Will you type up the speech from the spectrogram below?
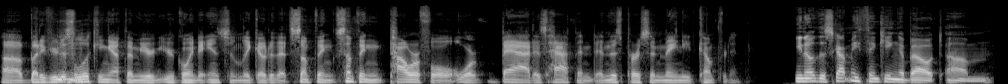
Uh, but if you're just mm-hmm. looking at them, you're you're going to instantly go to that something something powerful or bad has happened, and this person may need comforting. You know, this got me thinking about um,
